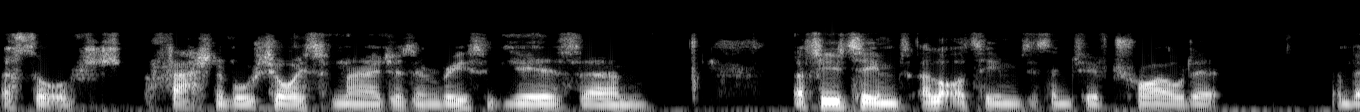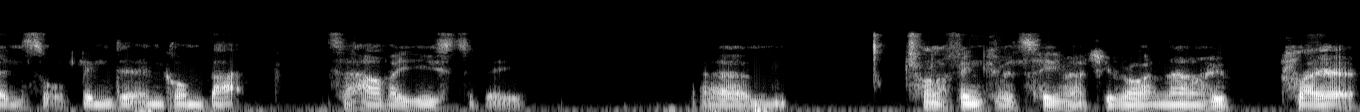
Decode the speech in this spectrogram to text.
a sort of fashionable choice for managers in recent years. Um, a few teams, a lot of teams essentially have trialled it and then sort of binned it and gone back to how they used to be. Um, trying to think of a team actually right now who play it.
